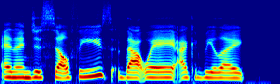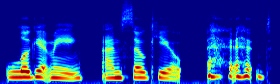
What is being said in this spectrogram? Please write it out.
And then just selfies. That way I could be like, look at me. I'm so cute. and,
